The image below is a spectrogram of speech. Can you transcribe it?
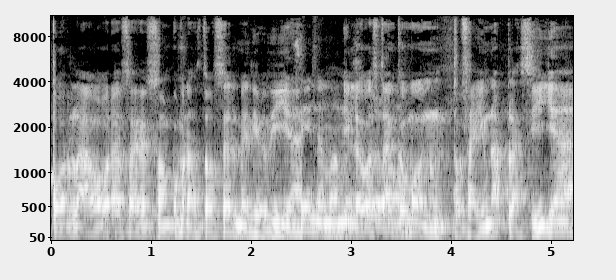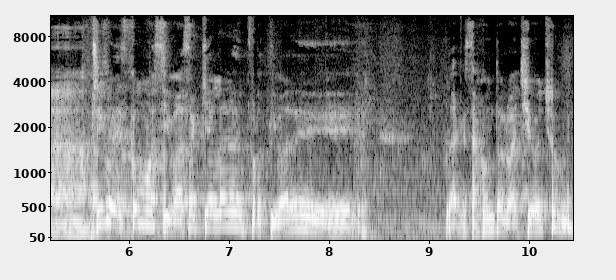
por la hora, o sea, son como las 12 del mediodía, Sí, no mames, y luego están como, en, pues hay una placilla. Sí, güey, es como si vas aquí a la deportiva de. La que está junto al H8, güey.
